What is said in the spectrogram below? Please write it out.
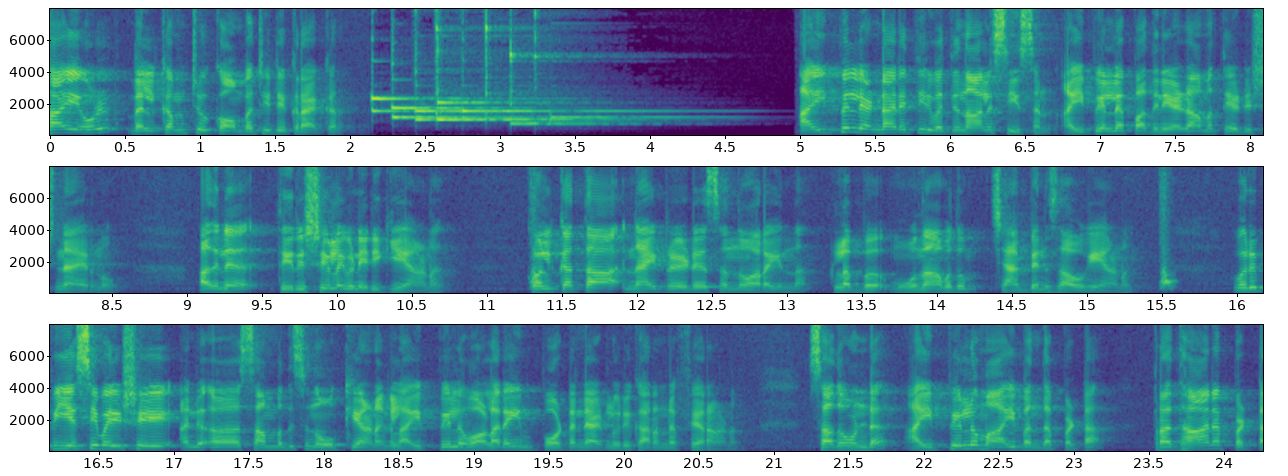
Hi all welcome to competitive cracker I P L രണ്ടായിരത്തി ഇരുപത്തിനാല് സീസൺ ഐ പി എല്ലിന്റെ പതിനേഴാമത്തെ എഡിഷൻ ആയിരുന്നു. അതിന് തിരിശീല വീണിരിക്കുകയാണ് കൊൽക്കത്ത നൈറ്റ് റൈഡേഴ്സ് എന്ന് പറയുന്ന ക്ലബ്ബ് മൂന്നാമതും ചാമ്പ്യൻസ് ആവുകയാണ്. ഒരു പി എസ് സി പരീക്ഷയെ സംബന്ധിച്ച് നോക്കുകയാണെങ്കിൽ ഐ പി എൽ വളരെ ഇമ്പോർട്ടന്റ് ആയിട്ടുള്ള ഒരു കറണ്ട് അഫെയർ ആണ്. സോ അതുകൊണ്ട് ഐ പി എല്ലുമായി ബന്ധപ്പെട്ട പ്രധാനപ്പെട്ട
